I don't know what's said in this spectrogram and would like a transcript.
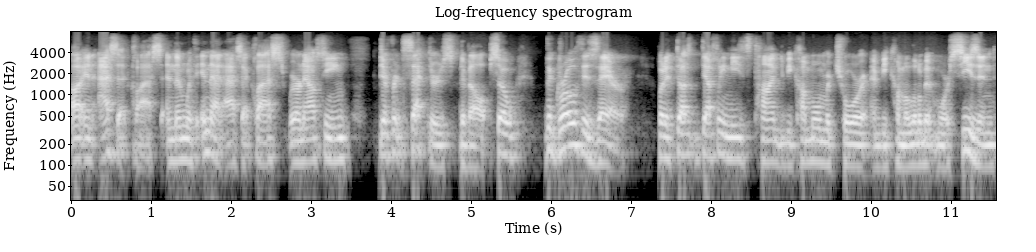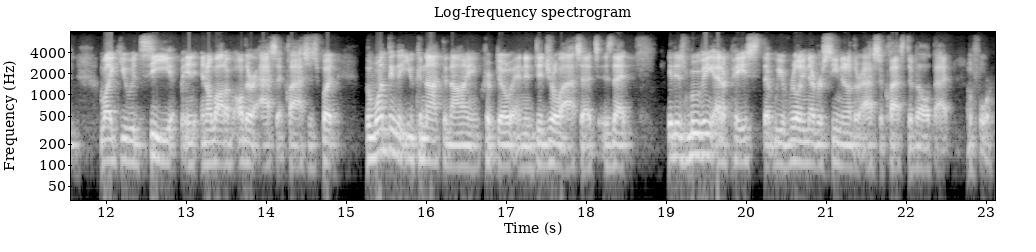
uh, an asset class. And then within that asset class, we're now seeing different sectors develop. So the growth is there, but it does definitely needs time to become more mature and become a little bit more seasoned, like you would see in, in a lot of other asset classes. But the one thing that you cannot deny in crypto and in digital assets is that it is moving at a pace that we've really never seen another asset class develop at before.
